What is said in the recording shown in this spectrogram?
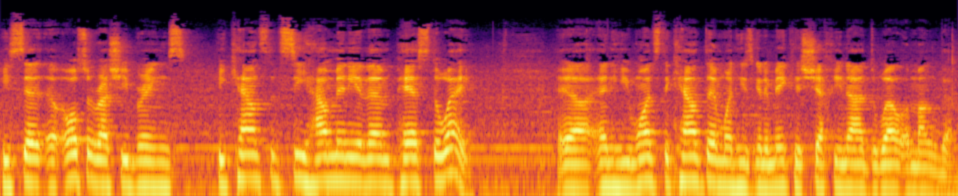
he said. Uh, also, Rashi brings he counts to see how many of them passed away, uh, and he wants to count them when he's going to make his Shekhinah dwell among them.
